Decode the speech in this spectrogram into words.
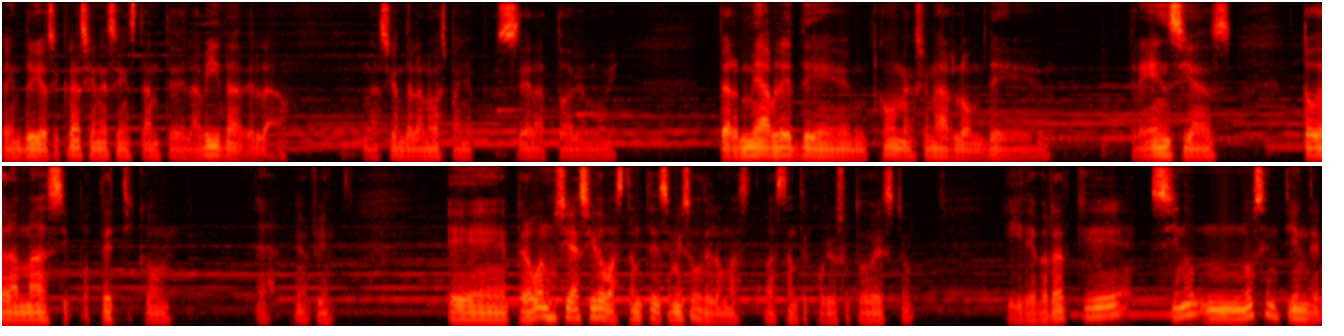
La idiosincrasia en ese instante de la vida de la nación de la Nueva España pues era todavía muy permeable de, ¿cómo mencionarlo?, de creencias, todo era más hipotético, eh, en fin. Eh, pero bueno, sí ha sido bastante, se me hizo de lo más bastante curioso todo esto. Y de verdad que si no, no se entiende,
